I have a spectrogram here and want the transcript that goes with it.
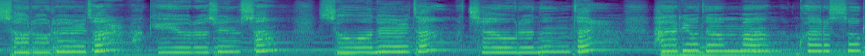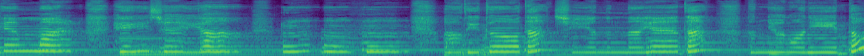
서로를 닮아 기울어진 삶. 소원을 담아 차오르는 달. 하려다만 괄호 속의 말. 이제야 음, 음, 음. 어디도 닿지 않는 나의 닿넌 영원히 떠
